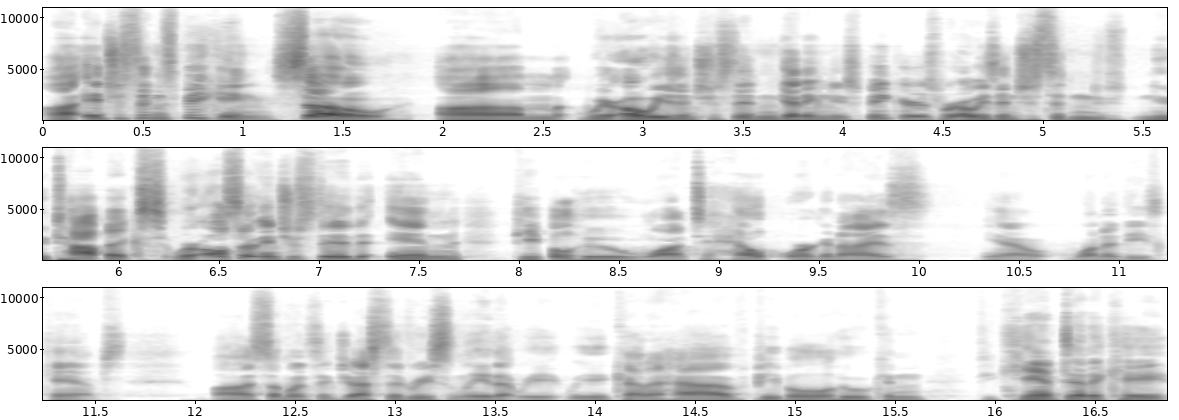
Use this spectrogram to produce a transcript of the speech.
Uh, interested in speaking. So um, we're always interested in getting new speakers. We're always interested in new, topics. We're also interested in people who want to help organize, you know, one of these camps. Uh, someone suggested recently that we, we kind of have people who can, you can't dedicate,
